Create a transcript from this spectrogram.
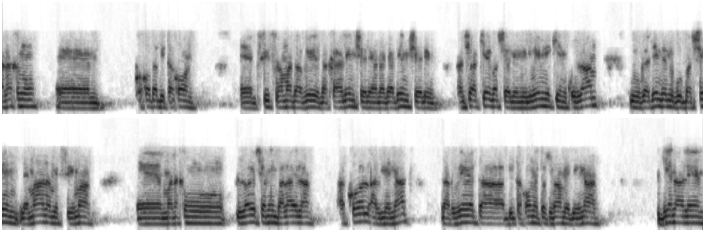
אנחנו, כוחות הביטחון, בסיס רמת דוד, החיילים שלי, הנגדים שלי, אנשי הקבע שלי, מילואימניקים, כולם מאוגדים ומגובשים למען המשימה. אנחנו לא ישנים בלילה, הכל על מנת להחזיר את הביטחון לתושבי המדינה, הגן עליהם,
